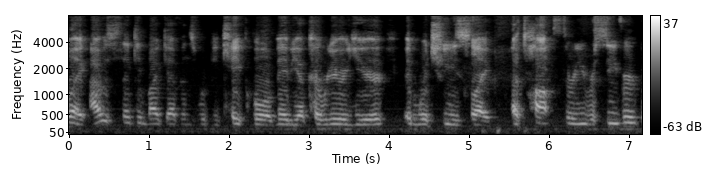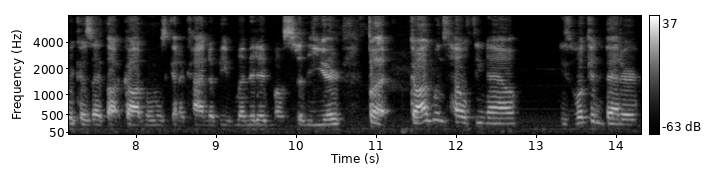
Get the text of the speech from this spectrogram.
like I was thinking Mike Evans would be capable of maybe a career year in which he's like a top three receiver because I thought Godwin was going to kind of be limited most of the year. But Godwin's healthy now. He's looking better.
